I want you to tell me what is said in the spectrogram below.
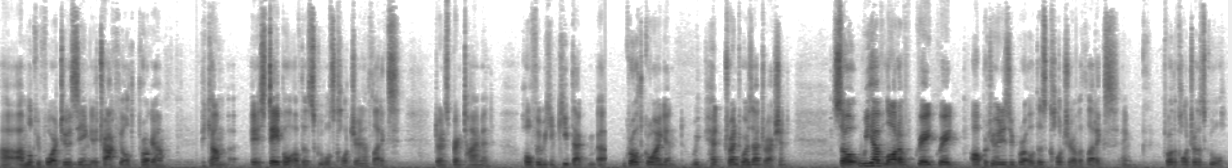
Uh, I'm looking forward to seeing a track field program become a staple of the school's culture and athletics during springtime, and hopefully we can keep that growth going and we head trend towards that direction. So we have a lot of great, great opportunities to grow this culture of athletics and grow the culture of the school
